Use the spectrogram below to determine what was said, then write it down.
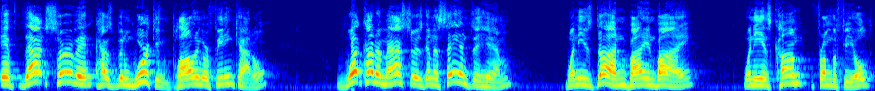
if that servant has been working, plowing or feeding cattle, what kind of master is going to say unto him when he's done by and by, when he has come from the field,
